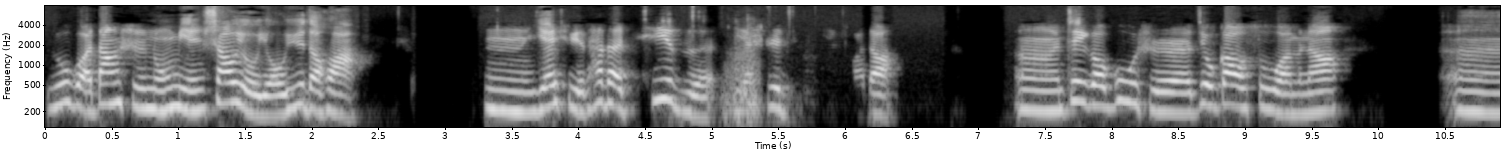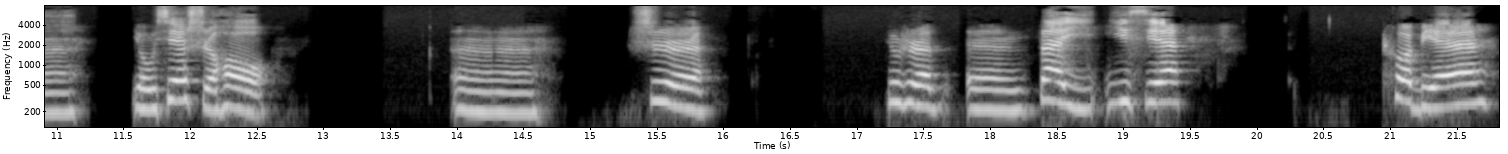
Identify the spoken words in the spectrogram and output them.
如果当时农民稍有犹豫的话，嗯，也许他的妻子也是活的。嗯，这个故事就告诉我们呢，嗯，有些时候，嗯，是，就是，嗯，在一一些特别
